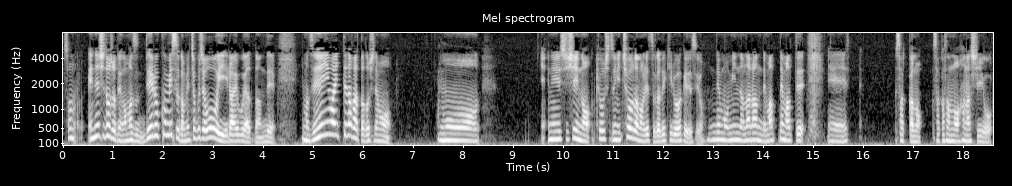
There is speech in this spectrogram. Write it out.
その NSC 道場っていうのがまず出る組数がめちゃくちゃ多いライブやったんで、ま、全員は行ってなかったとしても、もう、NSC の教室に長蛇の列ができるわけですよ。でもみんな並んで待って待って、えー、作家の、作家さんの話を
